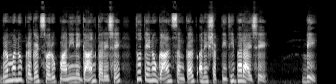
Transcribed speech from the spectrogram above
બ્રહ્મનું પ્રગટ સ્વરૂપ માનીને ગાન કરે છે, તો તેનું ગાન સંકલ્પ અને શક્તિથી ભરાય છે. બે.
